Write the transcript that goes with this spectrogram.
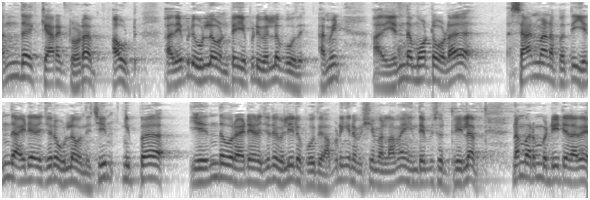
அந்த கேரக்டரோட அவுட் அது எப்படி உள்ளே வந்துட்டு எப்படி வெளில போகுது? ஐ மீன் அது எந்த மோட்டோட சாண்ட்மேனை பற்றி எந்த ஐடியாலஜியோட உள்ளே வந்துச்சு? இப்போ எந்த ஒரு ஐடியாலஜியோட வெளியில் போகுது? அப்படிங்கிற விஷயம் எல்லாமே இந்த எபிசோட் த்ரீல நம்ம ரொம்ப டீட்டெயிலாகவே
